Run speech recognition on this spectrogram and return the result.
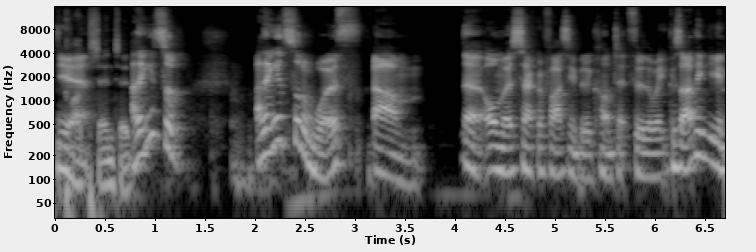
Yeah. club centered I think it's sort. I think it's sort of worth um, uh, almost sacrificing a bit of content through the week because I think you're going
